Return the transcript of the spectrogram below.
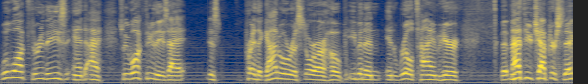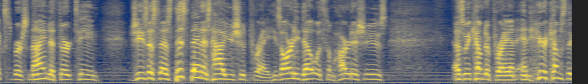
we'll walk through these, and I, as we walk through these, I just pray that God will restore our hope, even in, in real time here. But Matthew chapter 6, verse 9 to 13, Jesus says, This then is how you should pray. He's already dealt with some hard issues as we come to pray. And, and here comes the,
